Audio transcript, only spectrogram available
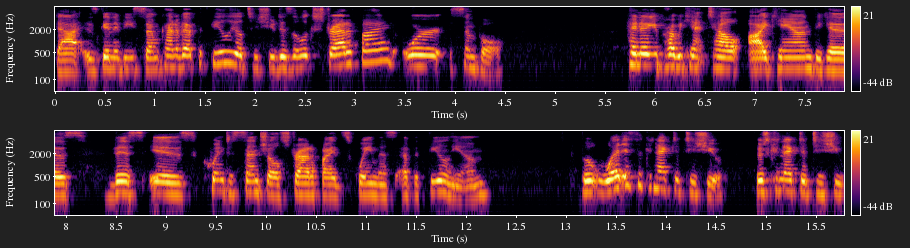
That is going to be some kind of epithelial tissue. Does it look stratified or simple? I know you probably can't tell. I can because this is quintessential stratified squamous epithelium. But what is the connective tissue? There's connective tissue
